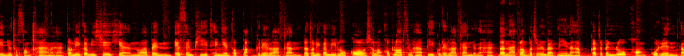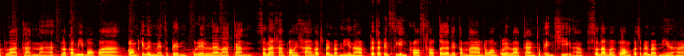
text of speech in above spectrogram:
ยืนอยู่ทั้งสองข้างนะฮะ ตรงนี้ก็มีชื่อเขียนว่าเป็น SMP เทนเยนทปะกุเรนลากัน แล้วตรงนี้ก็มีโลโก้ฉลองครบรอบ 15 ปีกุเรนลากันอยู่นะฮะ ด้านหน้ากล่องก็จะเป็นแบบนี้นะครับ ก็จะเป็นรูปของกุเรนกับลากันนะฮะ แล้วก็มีบอกว่ากล่องที่หนึ่งเนี่ยจะเป็นกุเรนและลากัน ส่วนหน้าข้างกล่องอีกข้างก็จะเป็นแบบนี้นะครับ ก็จะเป็นซีน cross counter ในตำนาระหว่างกุเรลากันกับเอนชินะครับส่วนด้านบนกล่องก็จะเป็นแบบนี้นะฮะ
